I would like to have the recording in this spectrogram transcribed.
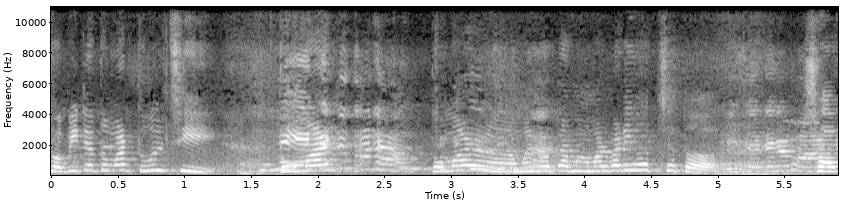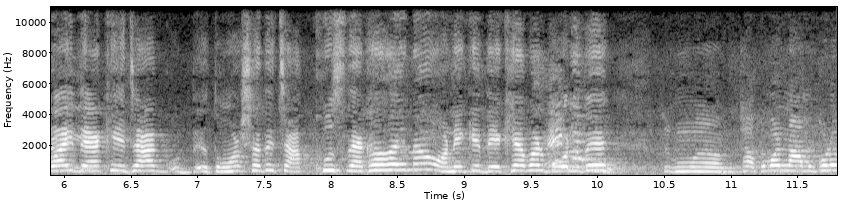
ছবিটা তোমার তুলছি। তোমার তোমার মানে ওটা মামার বাড়ি হচ্ছে তো। সবাই দেখে যা তোমার সাথে চাক্ষুষ দেখা হয় না? অনেকে দেখে আবার বলবে ঠাকুমার নাম করে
